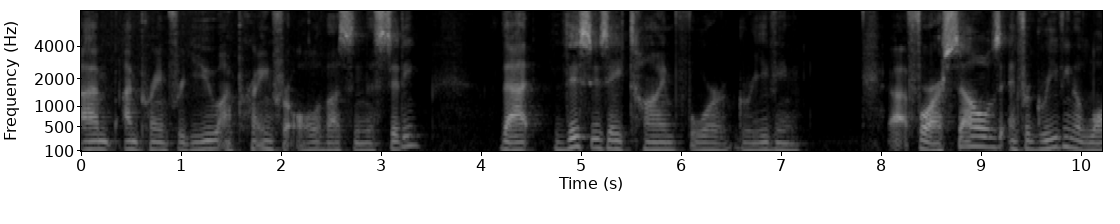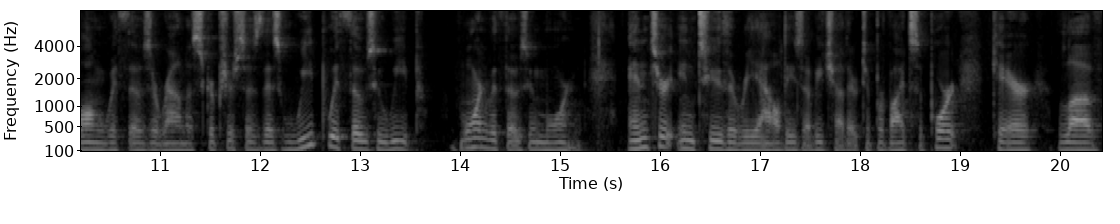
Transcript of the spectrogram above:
I, am I'm, I'm praying for you. I'm praying for all of us in this city that this is a time for grieving uh, for ourselves and for grieving along with those around us. Scripture says this weep with those who weep, mourn with those who mourn. Enter into the realities of each other to provide support, care, love.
